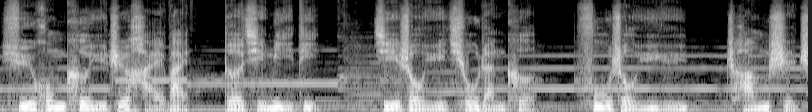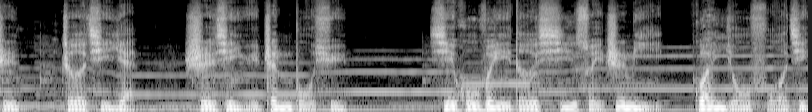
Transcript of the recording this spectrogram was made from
徐弘客欲之海外，得其密地，既授于虬髯客，复授于鱼，常视之，遮其焰，实信于真不虚。西乎未得洗髓之秘，观游佛境，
